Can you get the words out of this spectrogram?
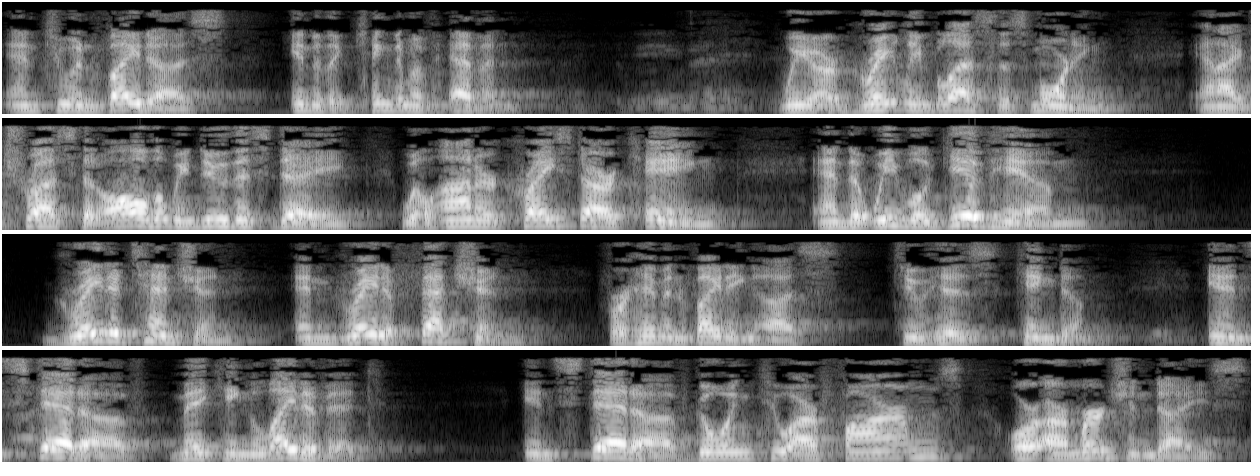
and to invite us into the kingdom of heaven. We are greatly blessed this morning, and I trust that all that we do this day will honor Christ our King, and that we will give Him great attention and great affection for Him inviting us to His kingdom. Instead of making light of it, instead of going to our farms or our merchandise,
